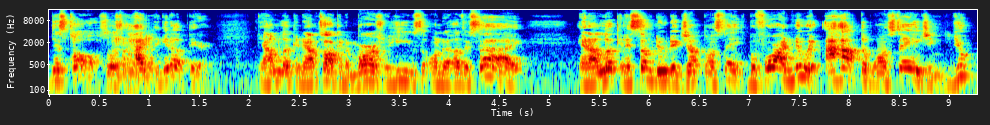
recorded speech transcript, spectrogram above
this tall, so it's a height to get up there. Yeah, I'm looking. I'm talking to Marshall. He was on the other side, and I look, and it's some dude that jumped on stage. Before I knew it, I hopped up on stage and you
